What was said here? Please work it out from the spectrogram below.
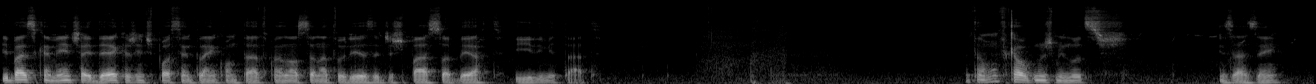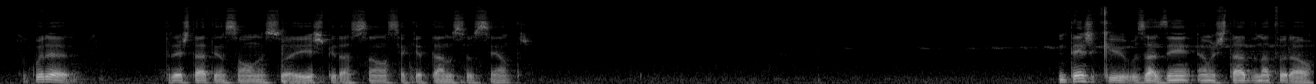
E basicamente a ideia é que a gente possa entrar em contato com a nossa natureza de espaço aberto e ilimitado. Então vamos ficar alguns minutos em zazen. Procura prestar atenção na sua expiração, se aquietar no seu centro. Entende que o zazen é um estado natural.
